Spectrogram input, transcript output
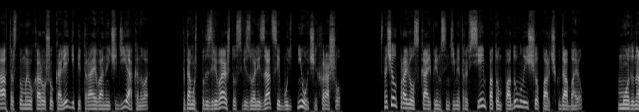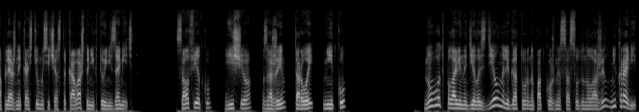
авторство моего хорошего коллеги Петра Ивановича Дьяконова, потому что подозреваю, что с визуализацией будет не очень хорошо. Сначала провел скальпелем сантиметров 7, потом подумал и еще парочку добавил. Мода на пляжные костюмы сейчас такова, что никто и не заметит. Салфетку, еще, зажим, второй, нитку, ну вот, половина дела сделана, лигатур на подкожные сосуды наложил, не кровит.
